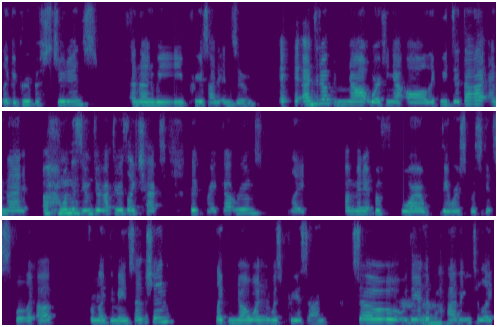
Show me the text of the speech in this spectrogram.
like a group of students and then we pre-assigned it in zoom. It ended up not working at all. Like we did that and then when the zoom directors like checked the breakout rooms like a minute before they were supposed to get split up from like the main session like no one was pre-assigned. So they ended up having to like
